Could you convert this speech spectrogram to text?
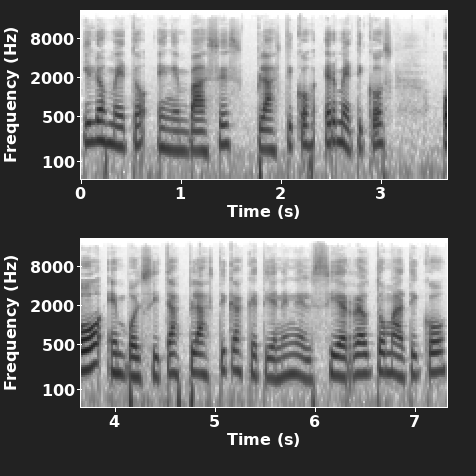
y los meto en envases plásticos herméticos o en bolsitas plásticas que tienen el cierre automático.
